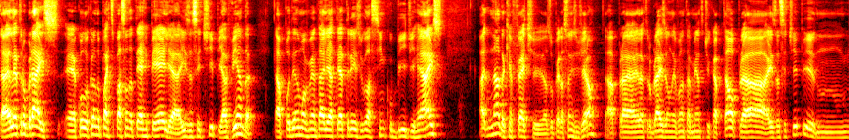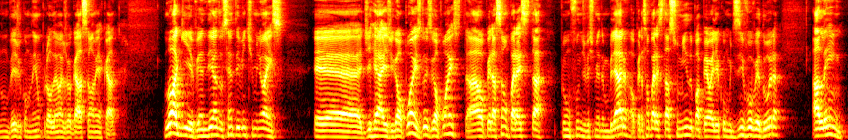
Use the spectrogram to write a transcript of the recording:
Tá? A Eletrobras, é, colocando participação da TRPL, a ISA CETIP, a venda, tá podendo movimentar ali até 3,5 bi de reais. Ah, nada que afete as operações em geral. Tá? Para a Eletrobras é um levantamento de capital, para a ISA CETIP não, não vejo como nenhum problema jogar ação ao mercado. Log vendendo 120 milhões é, de reais de galpões, dois galpões. Tá? A operação parece estar para um fundo de investimento imobiliário, a operação parece estar assumindo o papel ali como desenvolvedora, além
